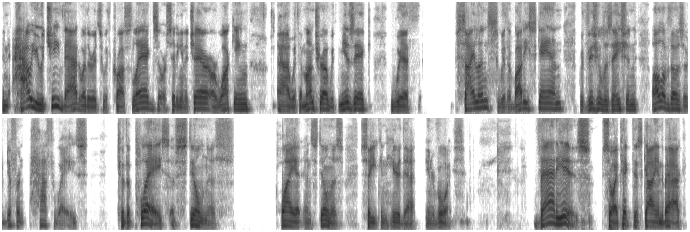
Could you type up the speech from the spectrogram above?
And how you achieve that, whether it's with crossed legs or sitting in a chair or walking, uh, with a mantra, with music, with silence, with a body scan, with visualization, all of those are different pathways to the place of stillness, quiet and stillness, so you can hear that inner voice. That is, so I picked this guy in the back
